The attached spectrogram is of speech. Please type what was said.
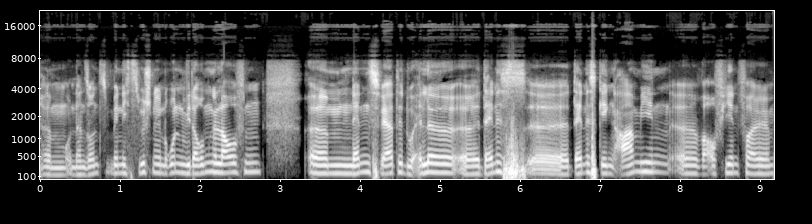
Ähm, und ansonsten bin ich zwischen den Runden wieder rumgelaufen. Ähm, nennenswerte Duelle. Äh, Dennis, äh, Dennis gegen Armin äh, war auf jeden Fall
